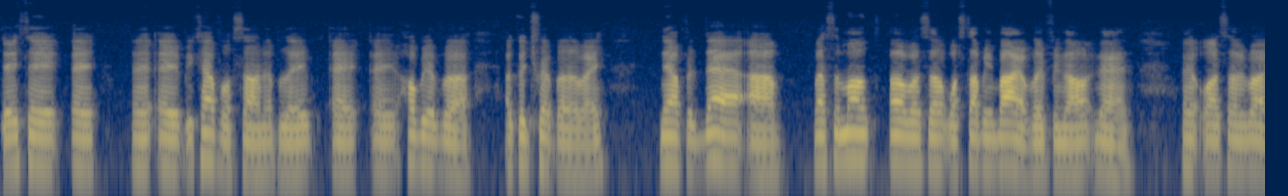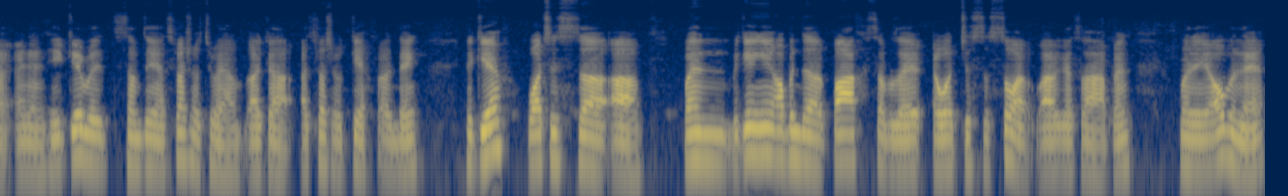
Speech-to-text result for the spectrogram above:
They say, "Hey, hey, hey be careful, son." I believe. Hey, hey, hope you have a, a good trip, by the way. Now after that, um, Master Monk uh, was uh, was stopping by, believe, you know. And then it was stopping by, and then he gave it something special to him, like a, a special gift, I think. The gift was just uh, uh when beginning opened the box of it, was just a sword. I guess what happened. When he opened it,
